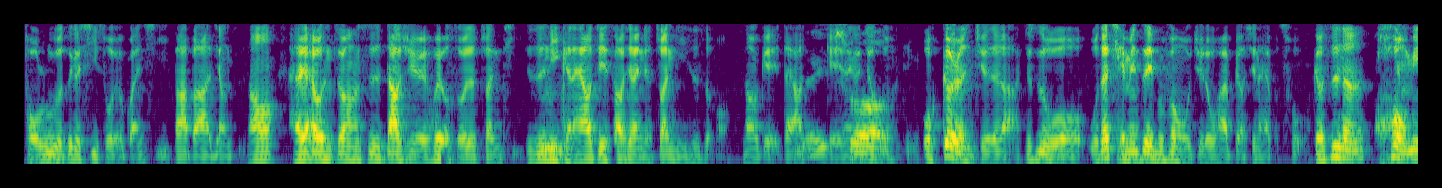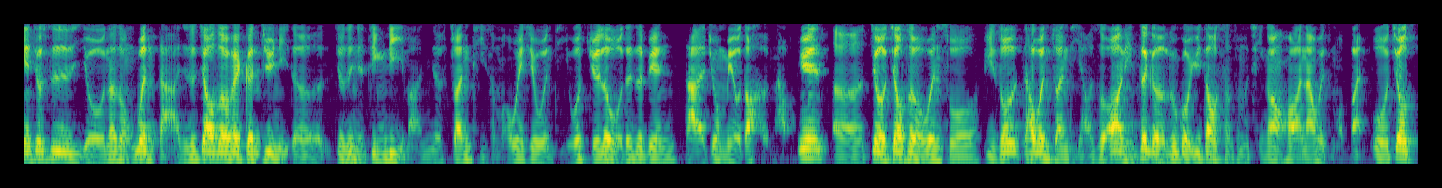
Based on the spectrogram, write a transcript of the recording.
投入的这个系所有关系，巴拉巴拉这样子。然后还还有很重要的是，大学会有所谓的专题，就是你可能还要介绍一下你的专题是什么，然后给大家给那个教授们听。我个人觉得啦，就是我我在前面这一部分，我觉得我还表现的还不错。可是呢，后面就是有那种问答，就是教授会根据你的就是你的经历嘛，你的专题什么问一些问题。我觉得我在这边答的就没有到很好，因为呃，就教授有问说，比如说他问专题啊，说哦，你这个如果遇到什么什么情况的话，那会怎么办？我就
